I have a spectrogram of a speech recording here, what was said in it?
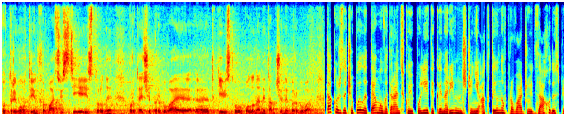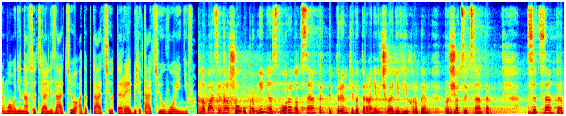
Отримувати інформацію з тієї сторони про те, чи перебуває е, такий військовополонений там, чи не перебуває. Також зачепили тему ветеранської політики. На Рівненщині активно впроваджують заходи, спрямовані на соціалізацію, адаптацію та реабілітацію воїнів. На базі нашого управління створено центр підтримки ветеранів і членів їх родин. Про що цей центр? Це центр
